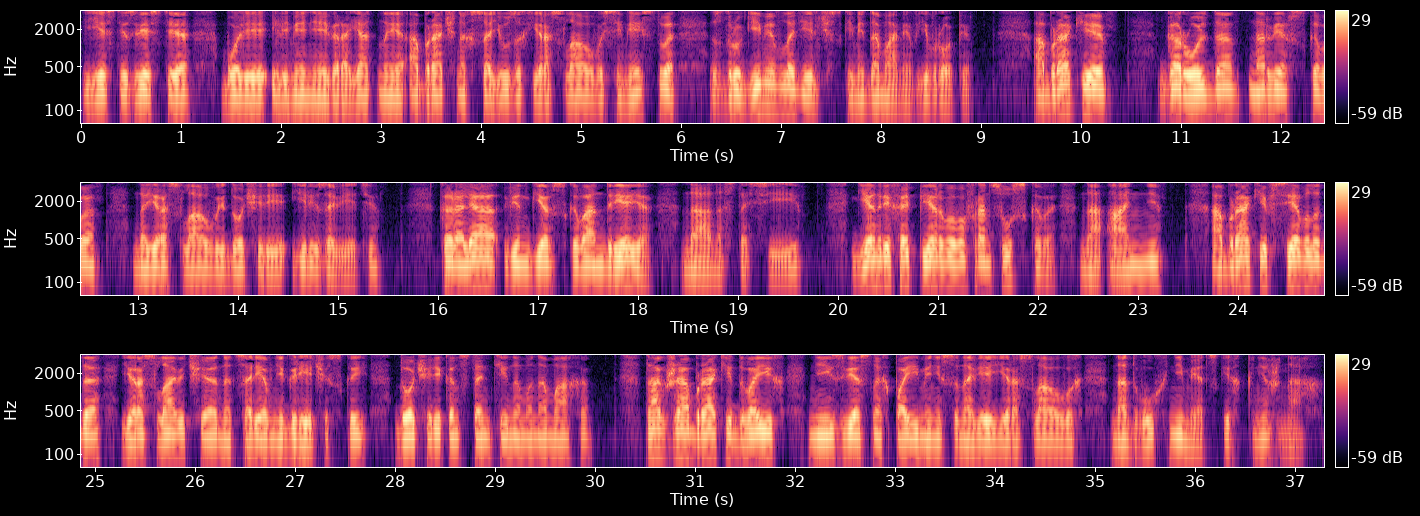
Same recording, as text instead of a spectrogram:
Есть известия, более или менее вероятные, о брачных союзах Ярославова семейства с другими владельческими домами в Европе. О браке Гарольда Норвежского на Ярославовой дочери Елизавете, короля венгерского Андрея на Анастасии, Генриха I французского на Анне, о браке Всеволода Ярославича на царевне Греческой, дочери Константина Мономаха, также о браке двоих неизвестных по имени сыновей Ярославовых на двух немецких княжнах.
